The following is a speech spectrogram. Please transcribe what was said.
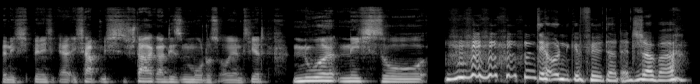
Bin ich, bin ich, ehr- ich habe mich stark an diesem Modus orientiert. Nur nicht so. Der ungefilterte Jabber.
